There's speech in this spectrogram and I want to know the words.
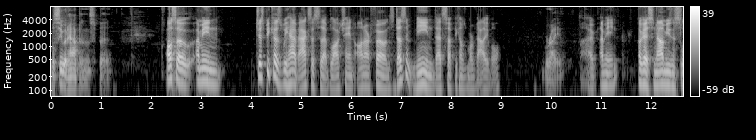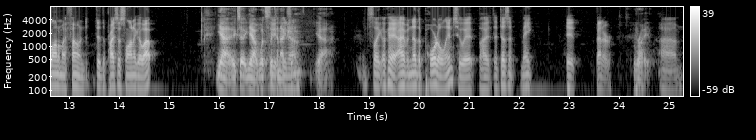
we'll see what happens. But Also, um, I mean, just because we have access to that blockchain on our phones doesn't mean that stuff becomes more valuable. right, I, I mean, okay, so now I'm using Solana on my phone. Did the price of Solana go up? Yeah, exactly. Yeah, what's the You- you know? connection? Yeah, It's like, okay, I have another portal into it, but it doesn't make it better. right. Um,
